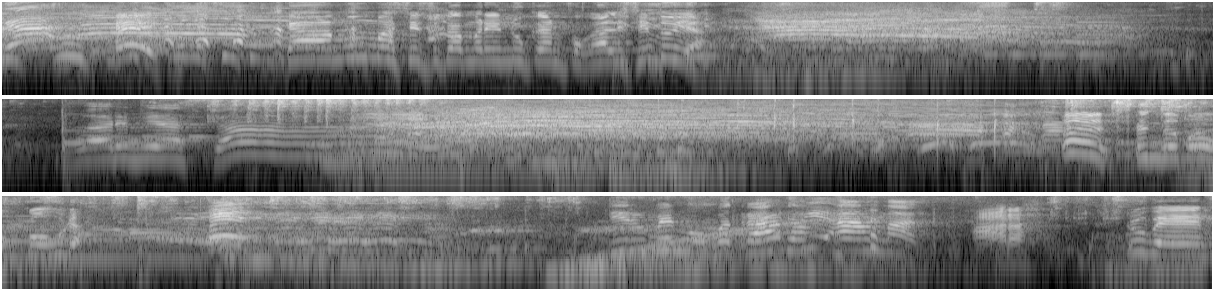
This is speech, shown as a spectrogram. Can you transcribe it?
Enggak. Hei, kamu masih suka merindukan vokalis itu ya? Luar biasa. Eh, enggak mau, gua udah. Eh, Di Ruben mau buat Raffi Ahmad. Parah. Ruben,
